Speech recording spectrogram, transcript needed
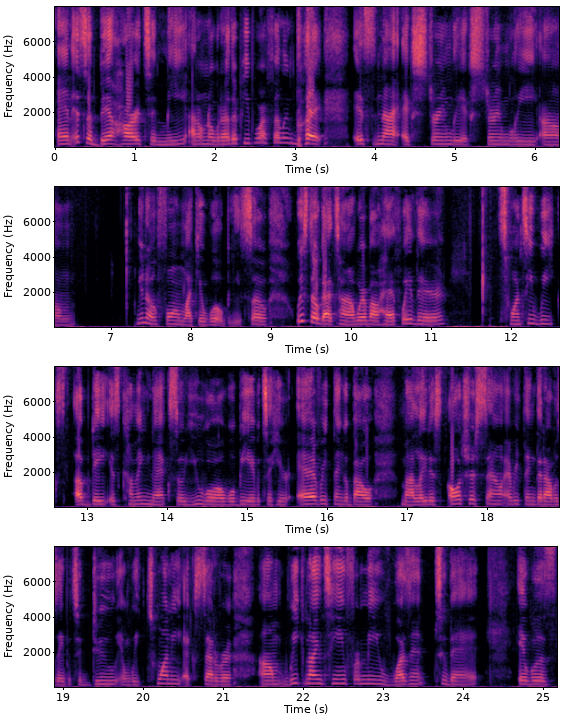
And it's a bit hard to me. I don't know what other people are feeling, but it's not extremely, extremely, um, you know, form like it will be. So we still got time. We're about halfway there. 20 weeks update is coming next so you all will be able to hear everything about my latest ultrasound everything that i was able to do in week 20 etc um, week 19 for me wasn't too bad it was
